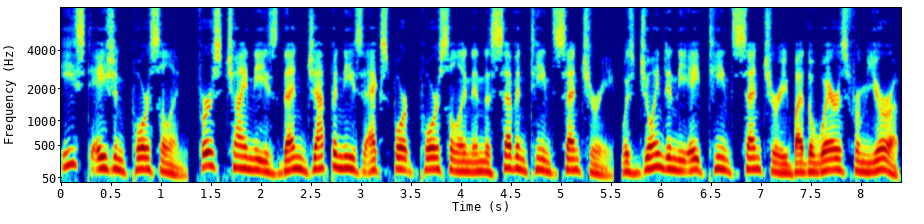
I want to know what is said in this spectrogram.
East Asian porcelain, first Chinese then Japanese export porcelain in the 17th century, was joined in the 18th century by the wares from Europe,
